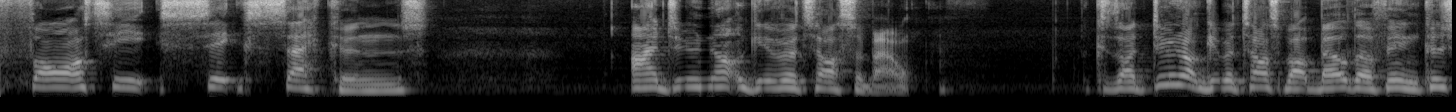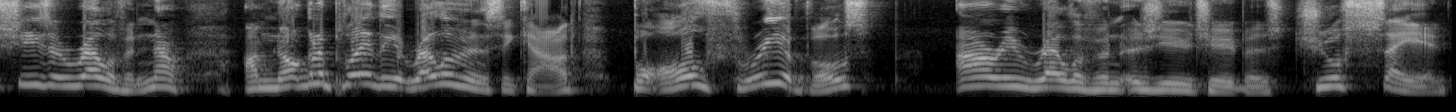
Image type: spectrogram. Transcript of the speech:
46 seconds, I do not give a toss about. Because I do not give a toss about Belle Delphine because she's irrelevant. Now, I'm not going to play the irrelevancy card, but all three of us are irrelevant as YouTubers. Just saying.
